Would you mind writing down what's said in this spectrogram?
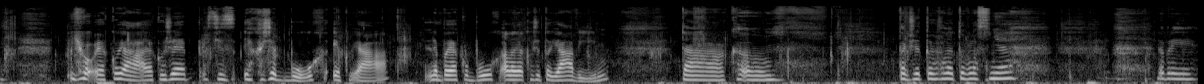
jo, jako já, jakože prostě, jakože Bůh, jako já, nebo jako Bůh, ale jakože to já vím, tak uh, takže tohle to vlastně... Dobrý.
